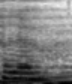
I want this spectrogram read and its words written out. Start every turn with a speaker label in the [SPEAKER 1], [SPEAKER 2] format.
[SPEAKER 1] hello.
